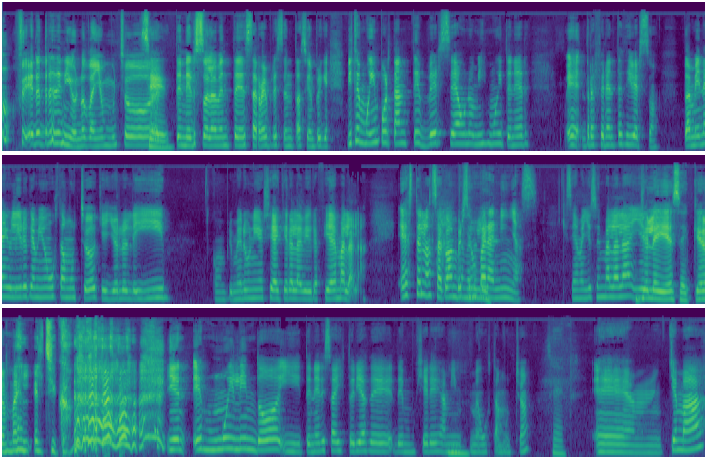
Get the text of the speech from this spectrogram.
era entretenido, nos dañó mucho Sí. tener solamente esa representación, porque, viste, es muy importante verse a uno mismo y tener eh, referentes diversos. También hay un libro que a mí me gusta mucho, que yo lo leí como en primera universidad, que era la biografía de Malala. Este lo han sacado en versión Ah, leí. para niñas, que se llama Yo soy Malala, y Yo leí ese, que era el, el chico. Y en- es muy lindo y tener esas historias de, de mujeres a mí Mm. me gusta mucho. Sí. Eh, ¿Qué más?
